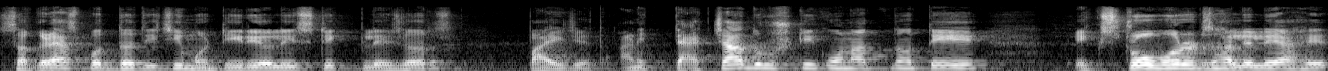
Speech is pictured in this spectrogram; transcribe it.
सगळ्याच पद्धतीची मटिरियलिस्टिक प्लेजर्स पाहिजेत. आणि त्याच्या दृष्टिकोनातनं ते एक्स्ट्रोव्हर्ट झालेले आहेत.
